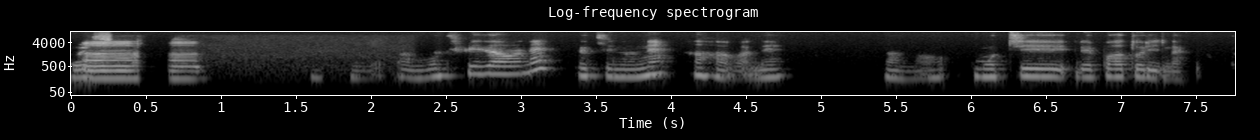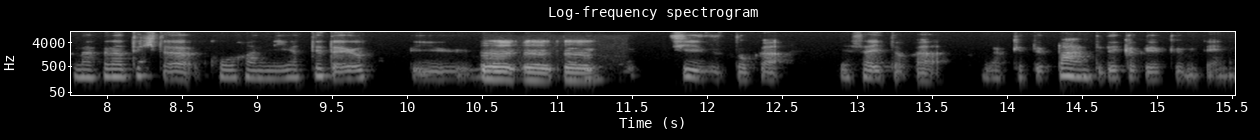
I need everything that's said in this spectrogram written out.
美味しい。うん。うん。あ餅ピザはね、うちのね、母がね、あの、餅レパートリーななくなってきた後半にやってたよっていう、うんうんうん。チーズとか野菜とか乗っけてバーンってでっかく焼くみたいな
